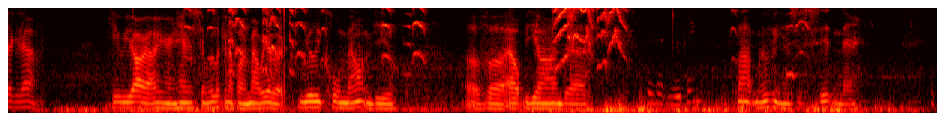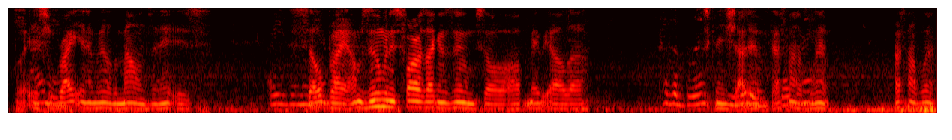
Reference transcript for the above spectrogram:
check it out. Here we are out here in Henderson. We're looking up on a mountain. We have a really cool mountain view of uh, out beyond. Uh, Is it moving? it's not moving. It's just sitting there. It's But it's right in the middle of the mountains, and it is Are you zooming so in? bright. I'm zooming as far as I can zoom, so I'll, maybe I'll uh, Because a blimp screenshot it. That's not a doesn't it? blimp. That's not a blimp.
